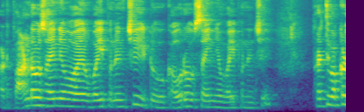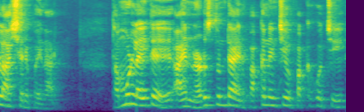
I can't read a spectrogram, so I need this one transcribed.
అటు పాండవ సైన్యం వైపు నుంచి ఇటు కౌరవ సైన్యం వైపు నుంచి ప్రతి ఒక్కళ్ళు ఆశ్చర్యపోయినారు. తమ్ముళ్ళు అయితే ఆయన నడుస్తుంటే ఆయన పక్క నుంచి పక్కకు వచ్చి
